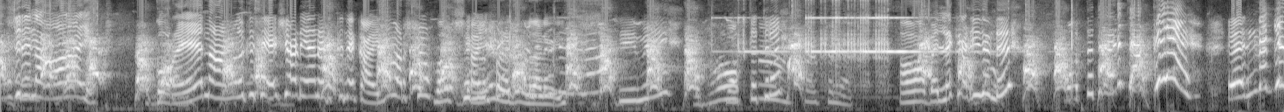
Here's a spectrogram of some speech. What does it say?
ഒത്തിരി നാളായി. കൊറേ നാളുകൾക്ക് ശേഷമാണ് ഞാൻ എടുക്കുന്നത് കഴിഞ്ഞ വർഷം മൊത്തത്തിൽ ആ വല്ല കടിയുന്നുണ്ട് മൊത്തത്തിലാണ് ചക്കേ! എന്തൊക്കെ?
